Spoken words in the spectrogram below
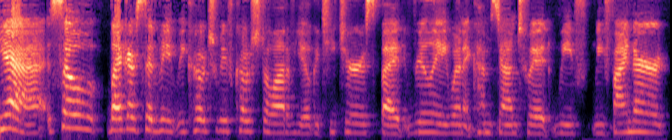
Yeah. So like I've said, we, we coach, we've coached a lot of yoga teachers, but really when it comes down to it, we've, we find our,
